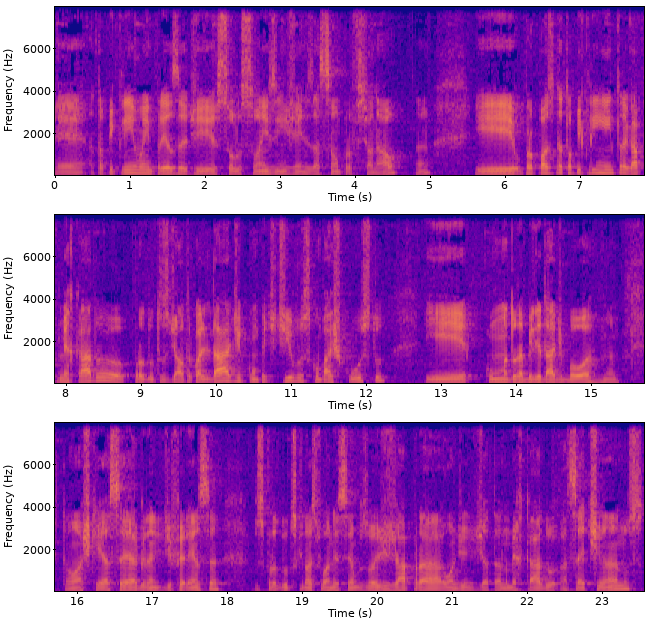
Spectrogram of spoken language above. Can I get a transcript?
É, a Top Clean é uma empresa de soluções e higienização profissional. Né? E o propósito da Top Clean é entregar para o mercado produtos de alta qualidade, competitivos, com baixo custo e com uma durabilidade boa. Né? Então, acho que essa é a grande diferença dos produtos que nós fornecemos hoje, já para onde a gente já está no mercado há sete anos.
